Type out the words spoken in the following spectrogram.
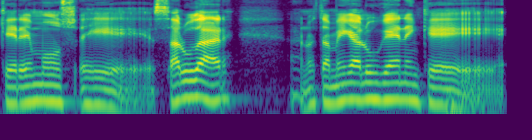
queremos eh, saludar a nuestra amiga Luz Guenen, que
